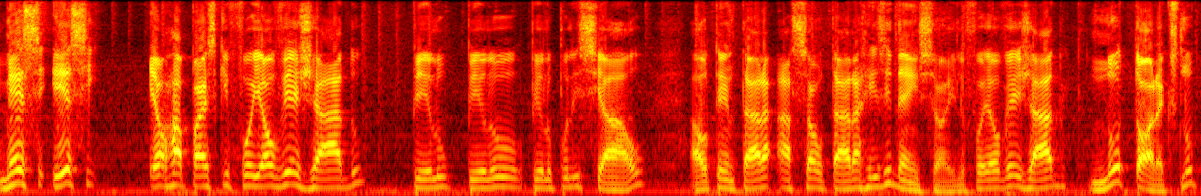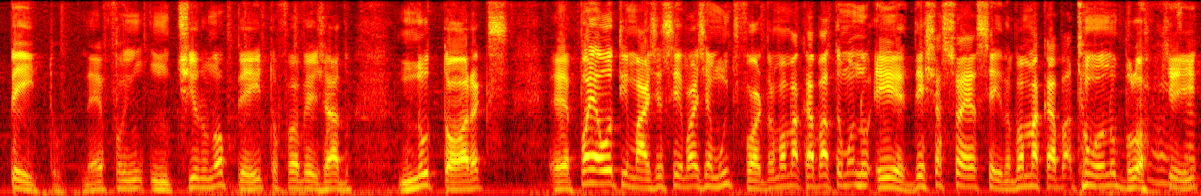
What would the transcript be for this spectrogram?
Nesse, esse é o rapaz que foi alvejado pelo, pelo, pelo policial ao tentar assaltar a residência. Ó. Ele foi alvejado no tórax, no peito, né? Foi um, um tiro no peito, foi alvejado no tórax. É, põe a outra imagem, essa imagem é muito forte. Nós vamos acabar tomando. E, deixa só essa aí, nós vamos acabar tomando bloco é, aí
